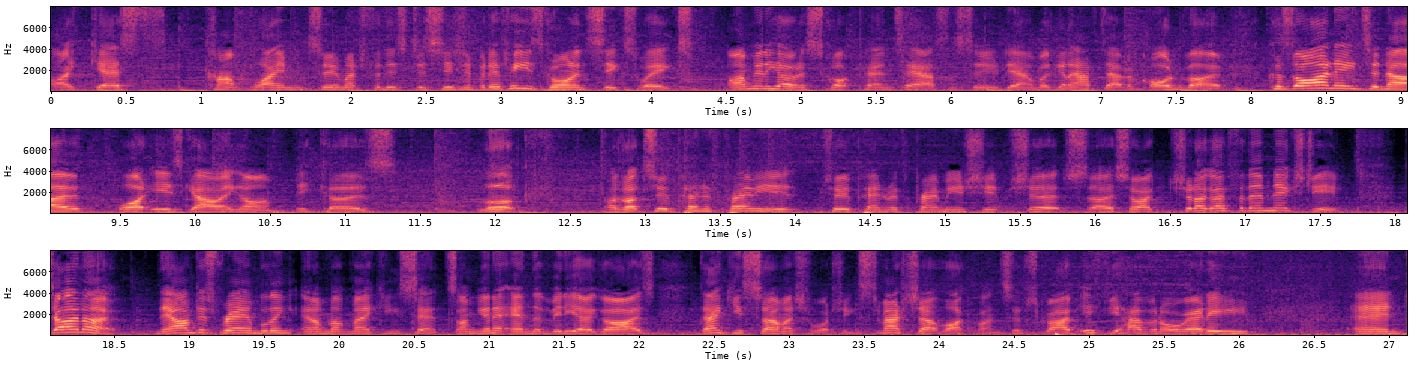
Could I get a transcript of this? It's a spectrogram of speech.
I guess can't blame him too much for this decision. But if he's gone in six weeks, I'm going to go to Scott Penn's house and sit him down. We're going to have to have a convo because I need to know what is going on. Because, look, I got two Penrith Premier, two Penrith Premiership shirts. So, so I, should I go for them next year? Don't know. Now I'm just rambling and I'm not making sense. I'm gonna end the video, guys. Thank you so much for watching. Smash that like button, subscribe if you haven't already, and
